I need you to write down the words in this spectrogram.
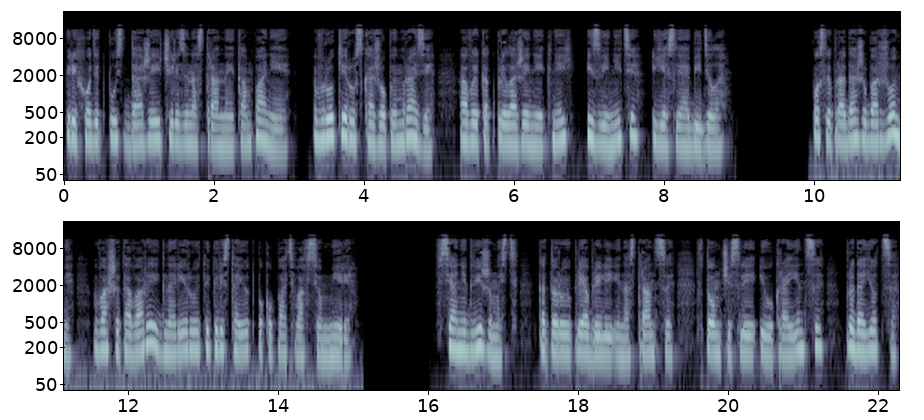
переходит пусть даже и через иностранные компании, в руки русскожопой мрази, а вы как приложение к ней, извините, если обидела. После продажи боржоми ваши товары игнорируют и перестают покупать во всем мире. Вся недвижимость, которую приобрели иностранцы, в том числе и украинцы, продается.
